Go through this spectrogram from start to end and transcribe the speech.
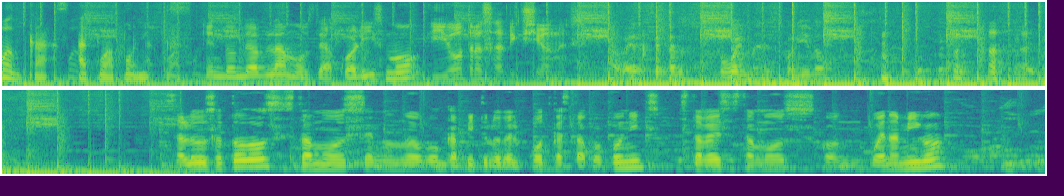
podcast Aquaponics, en donde hablamos de acuarismo y otras adicciones. A ver, ¿qué tal suena el sonido? Saludos a todos, estamos en un nuevo capítulo del podcast Aquaponics. Esta vez estamos con buen amigo,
